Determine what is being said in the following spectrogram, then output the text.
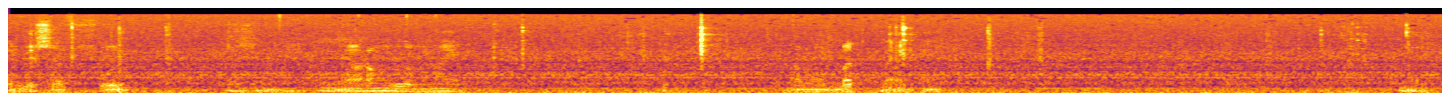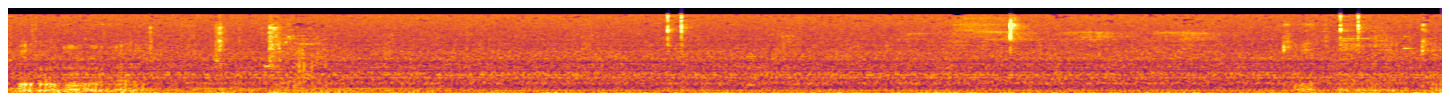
kita bisa food ini orang belum naik. Lama banget naiknya. Mobil dulu kali. Kita lagi.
